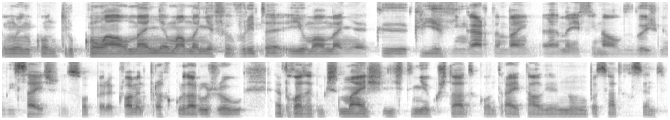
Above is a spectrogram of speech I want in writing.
um encontro com a Alemanha, uma Alemanha favorita e uma Alemanha que queria vingar também a meia-final de 2006, só para, provavelmente para recordar o jogo, a derrota que mais lhes tinha custado contra a Itália num passado recente.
